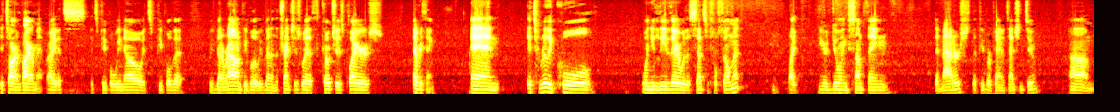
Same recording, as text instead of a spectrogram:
it's our environment, right? It's it's people we know, it's people that we've been around, people that we've been in the trenches with, coaches, players, everything, and it's really cool when you leave there with a sense of fulfillment like you're doing something that matters that people are paying attention to. Um,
